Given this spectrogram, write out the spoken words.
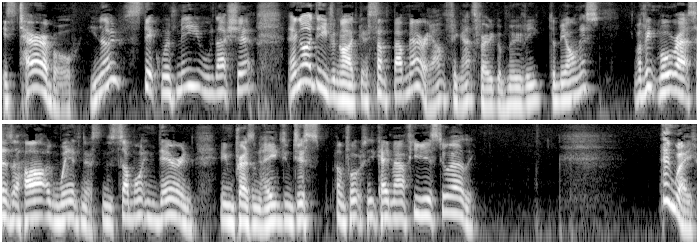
is terrible. You know, stick with me, all that shit. And I'd even argue something about Mary. I don't think that's a very good movie, to be honest. I think Mallrats has a heart and weirdness and is somewhat endearing in present age and just unfortunately came out a few years too early. Anyway,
